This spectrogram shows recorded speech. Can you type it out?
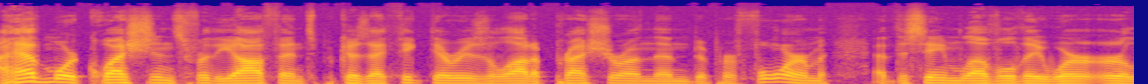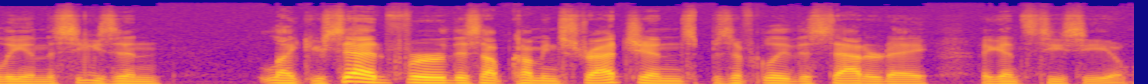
I have more questions for the offense because I think there is a lot of pressure on them to perform at the same level they were early in the season, like you said, for this upcoming stretch and specifically this Saturday against TCU.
